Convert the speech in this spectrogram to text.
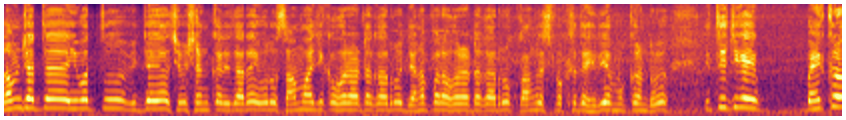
ನಮ್ಮ ಜೊತೆ ಇವತ್ತು ವಿಜಯ ಶಿವಶಂಕರ್ ಇದ್ದಾರೆ. ಇವರು ಸಾಮಾಜಿಕ ಹೋರಾಟಗಾರರು, ಜನಪರ ಹೋರಾಟಗಾರರು, ಕಾಂಗ್ರೆಸ್ ಪಕ್ಷದ ಹಿರಿಯ ಮುಖಂಡರು. ಇತ್ತೀಚೆಗೆ ಮೈಕ್ರೋ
